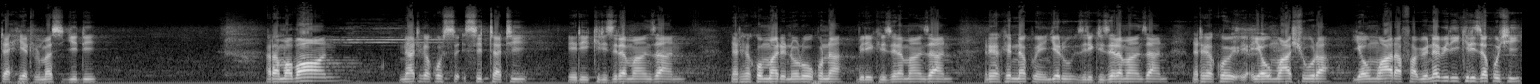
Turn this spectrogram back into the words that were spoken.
tahiyatu lmasjidi ramadan natekako sittati erikirizira manzan natekako mande nolwokuna birikirizira manzan natekako enaku enjeru zirikirizira manzan natekako yaumu ashura yaumu arafa byonna birikiriza kuki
